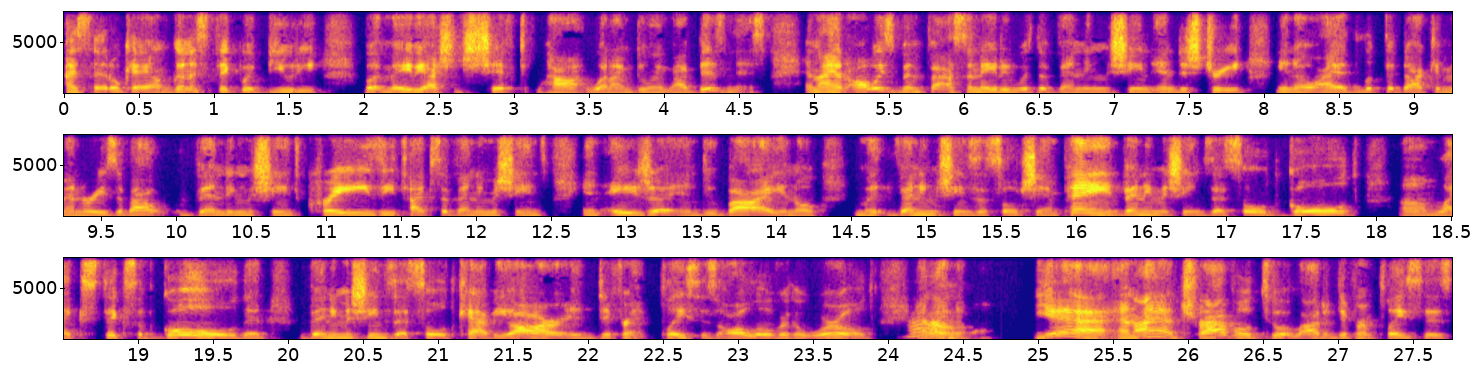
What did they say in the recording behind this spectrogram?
I said, okay, I'm going to stick with beauty, but maybe I should shift how what I'm doing my business. And I had always been fascinated with the vending machine industry. You know, I had looked at documentaries about vending machines, crazy types of vending machines in Asia, in Dubai. You know, vending machines that sold champagne, vending machines that sold gold, um, like sticks of gold, and vending machines that sold caviar in different places all over the world. Wow. And I know yeah. And I had traveled to a lot of different places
